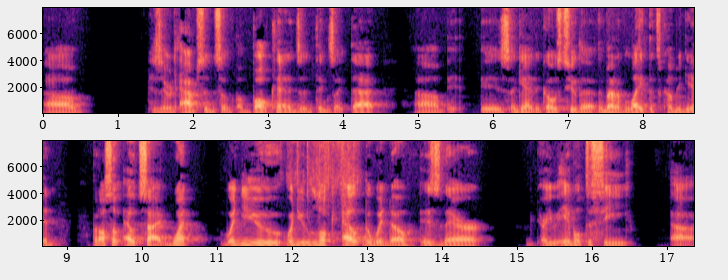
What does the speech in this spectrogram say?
Um, is there an absence of, of, bulkheads and things like that? Um, is again, it goes to the, the amount of light that's coming in, but also outside. What when you when you look out the window, is there are you able to see uh,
